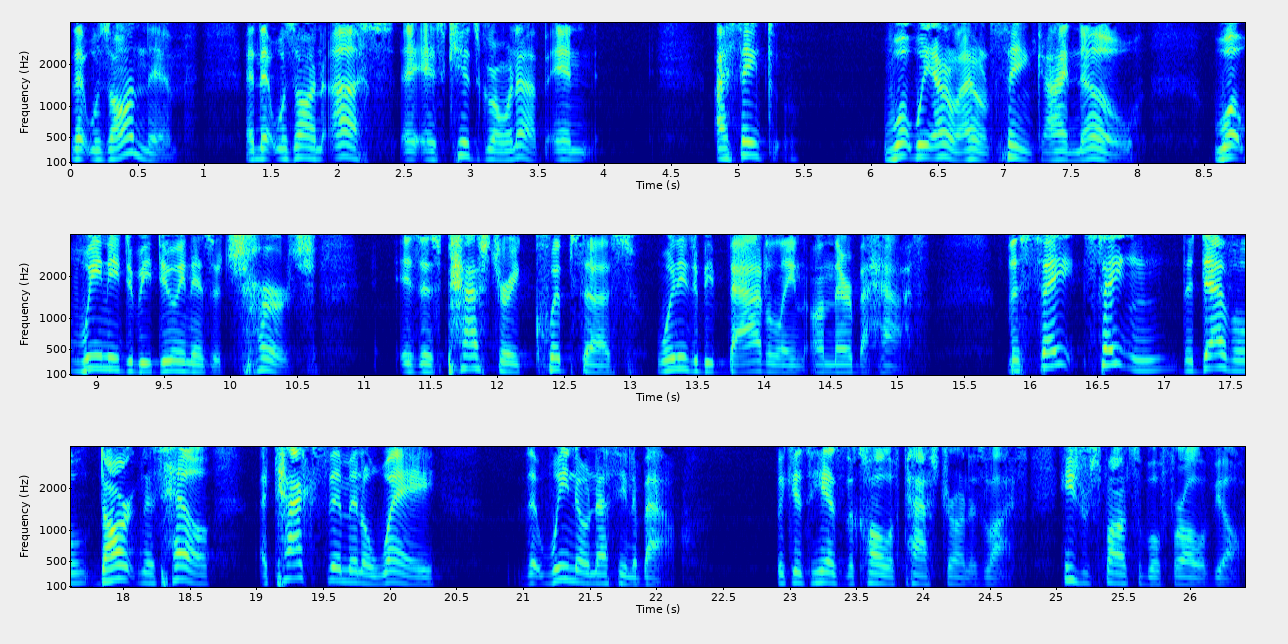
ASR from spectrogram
that was on them and that was on us as kids growing up. And I think what we, I don't, I don't think, I know what we need to be doing as a church is as pastor equips us, we need to be battling on their behalf. The Satan, the devil, darkness, hell attacks them in a way that we know nothing about because he has the call of pastor on his life. He's responsible for all of y'all.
